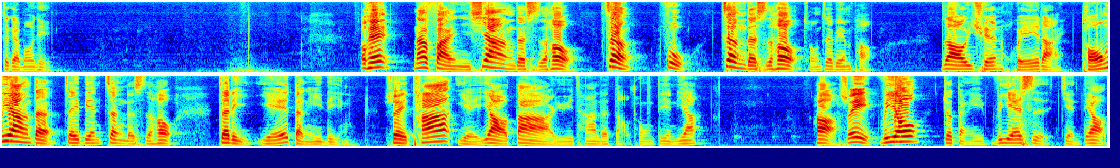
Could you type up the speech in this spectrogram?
这个没问题。OK，那反向的时候，正负。正的时候从这边跑，绕一圈回来。同样的，这边正的时候，这里也等于零，所以它也要大于它的导通电压。好，所以 Vo 就等于 Vs 减掉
